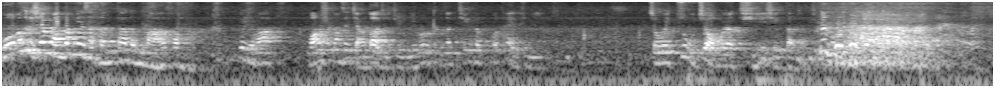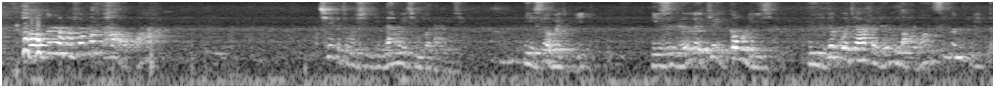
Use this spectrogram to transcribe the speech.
我们这个香港当年是很大的麻烦，为什么？王石刚才讲到几句，你们可能听得不太注意。作为助教，我要提醒大家，好多人往香港跑啊！这个东西你难为情不难为情？你社会主义，你是人类最高理想，你的国家的人老往资本主义跑，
